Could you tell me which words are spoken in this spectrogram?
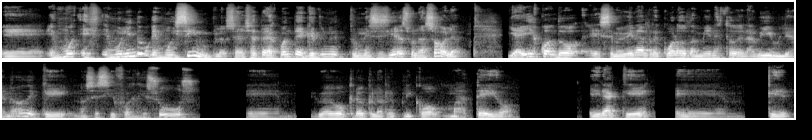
Eh, es, muy, es, muy, lindo porque es muy simple, o sea, ya te das cuenta de que tu, necesidad es una sola. Y ahí es cuando eh, se me viene al recuerdo también esto de la Biblia, ¿no? De que no sé si fue Jesús, eh, luego creo que lo replicó Mateo, era que, que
